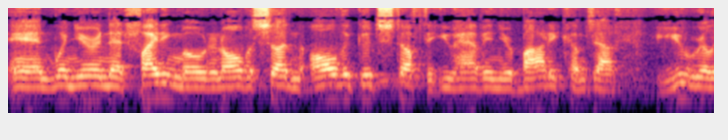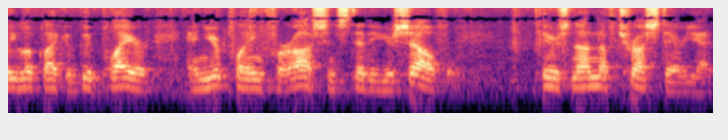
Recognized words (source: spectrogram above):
And when you're in that fighting mode, and all of a sudden, all the good stuff that you have in your body comes out, you really look like a good player, and you're playing for us instead of yourself. There's not enough trust there yet.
